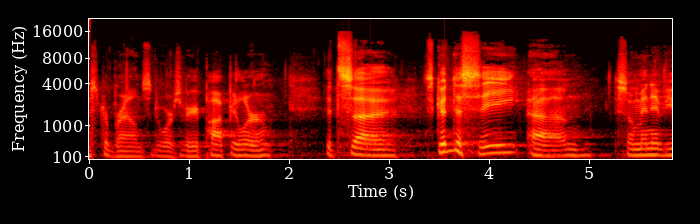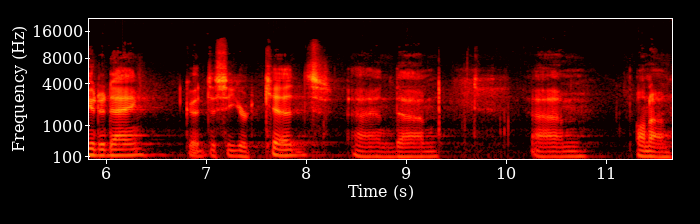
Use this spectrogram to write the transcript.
Mr. Brown's door is very popular. It's, uh, it's good to see um, so many of you today. Good to see your kids and um, um, on a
